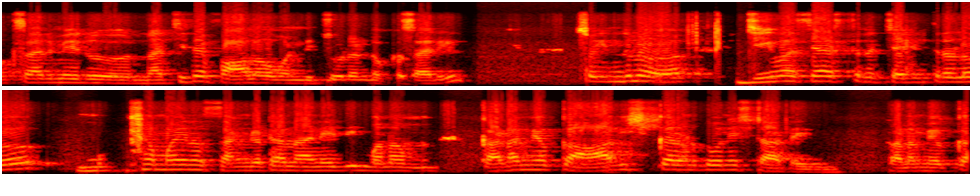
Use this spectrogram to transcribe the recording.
ఒకసారి మీరు నచ్చితే ఫాలో అవ్వండి చూడండి ఒకసారి. సో ఇందులో జీవశాస్త్ర చరిత్రలో ముఖ్యమైన సంఘటన అనేది మనం కణం యొక్క ఆవిష్కరణతోనే స్టార్ట్ అయింది. కణం యొక్క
